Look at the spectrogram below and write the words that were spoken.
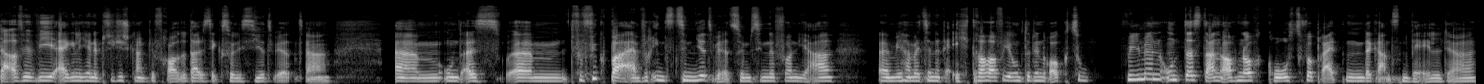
Dafür, wie eigentlich eine psychisch kranke Frau total sexualisiert wird, ja ähm, und als ähm, verfügbar einfach inszeniert wird, so im Sinne von, ja, äh, wir haben jetzt ein Recht darauf, ihr unter den Rock zu filmen und das dann auch noch groß zu verbreiten in der ganzen Welt, ja.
